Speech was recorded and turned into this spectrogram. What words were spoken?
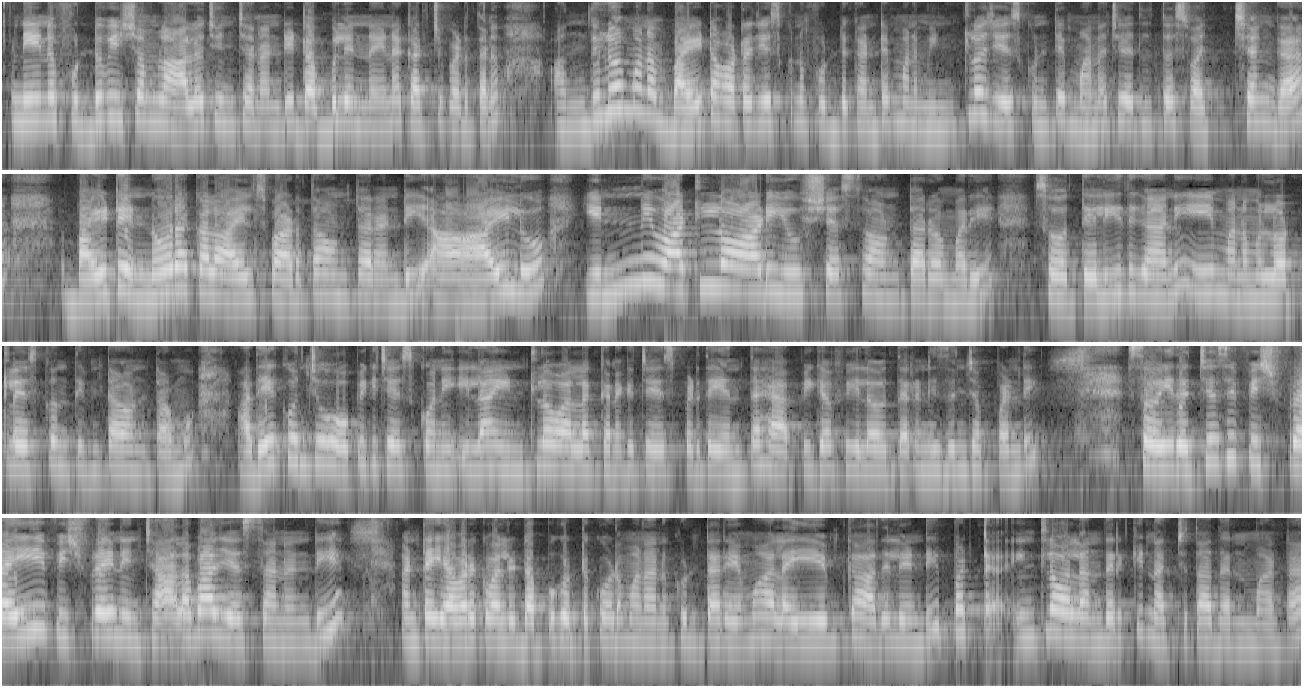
నేను ఫుడ్ విషయంలో ఆలోచించానండి. డబ్బులు ఎన్నైనా ఖర్చు పెడతాను. అందులో మనం బయట ఆర్డర్ చేసుకున్న ఫుడ్ కంటే మనం ఇంట్లో చేసుకుంటే మన చేతులతో స్వచ్ఛంగా బయట ఎన్నో రకాల ఆయిల్స్ వాడుతూ ఉంటారండి. ఆ ఆయిల్ ఎన్ని వాటిల్లో ఆడి యూస్ చేస్తూ ఉంటారో మరి సో తెలియదు కానీ మనం లొట్లు వేసుకొని తింటూ ఉంటాము. అదే కొంచెం ఓపిక చేసుకొని ఇలా ఇంట్లో వాళ్ళకి కనుక చేసి పెడితే ఎంత హ్యాపీగా ఫీల్ అవుతారో నిజం చెప్పండి. సో ఇది వచ్చేసి ఫిష్ ఫ్రై. ఫిష్ ఫ్రై నేను చాలా బాగా చేస్తానండి. అంటే ఎవరికి వాళ్ళు డబ్బు కొట్టుకోవడం అని అనుకుంటారేమో అలా ఏం కాదులేండి. బట్ ఇంట్లో వాళ్ళందరికీ నచ్చుతుందన్నమాట.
